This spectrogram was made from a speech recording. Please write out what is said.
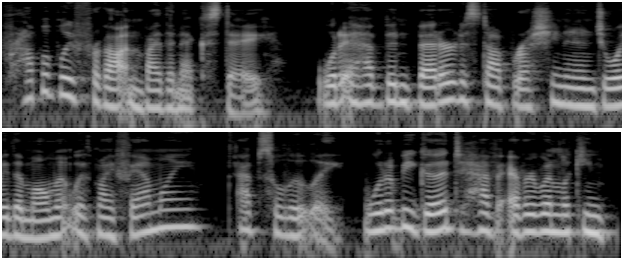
probably forgotten by the next day. Would it have been better to stop rushing and enjoy the moment with my family? Absolutely. Would it be good to have everyone looking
